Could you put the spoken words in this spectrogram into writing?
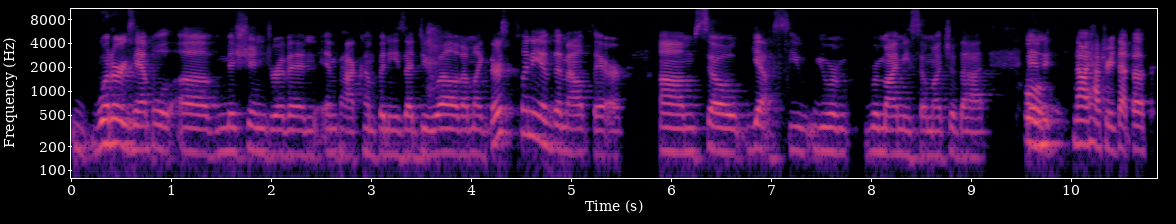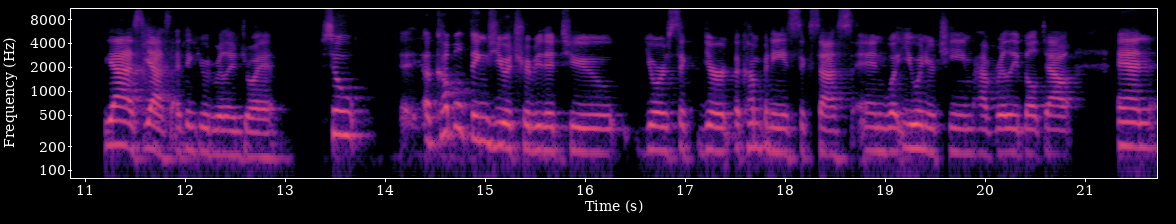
what are example of mission driven impact companies that do well? And I'm like, there's plenty of them out there. Um, so yes, you you remind me so much of that. Cool. And now I have to read that book. Yes, yes, I think you would really enjoy it. So a couple things you attributed to your your the company's success and what you and your team have really built out. And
